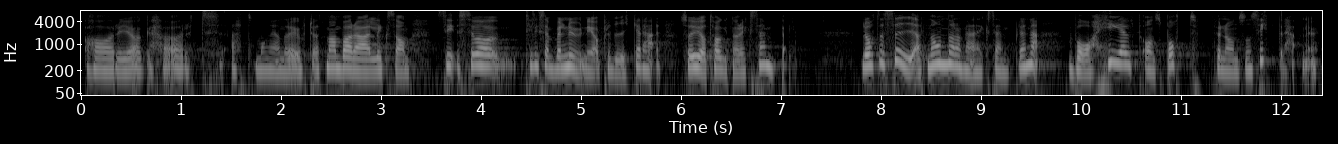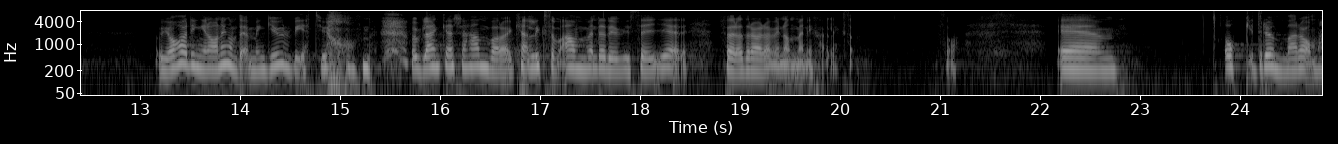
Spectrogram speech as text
har jag hört att många andra har gjort. Att man bara liksom, så, till exempel nu när jag predikar här, så har jag tagit några exempel. Låt oss säga att någon av de här exemplen var helt on spot för någon som sitter här nu. Och jag har ingen aning om det, men Gud vet ju om. Och ibland kanske han bara kan liksom använda det vi säger för att röra vid någon människa. Liksom. Så. Ehm, och drömmar om.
